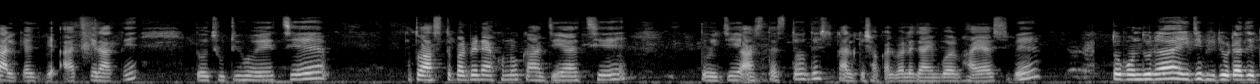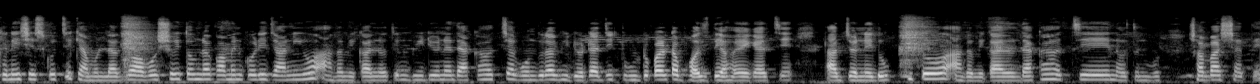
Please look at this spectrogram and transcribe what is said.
কালকে আসবে, আজকে রাতে। তো ছুটি হয়েছে, তো আসতে পারবে না এখনও কাজে আছে। তো ওই যে আস্তে আস্তে ওদের, কালকে সকালবেলা জামাইবাবু আর ভাই আসবে। তো বন্ধুরা, এই যে ভিডিওটা যেখানেই শেষ করছি, কেমন লাগল অবশ্যই তোমরা কমেন্ট করে জানিও। আগামীকাল নতুন ভিডিও নিয়ে দেখা হচ্ছে। আর বন্ধুরা, ভিডিওটা যে উল্টোপাল্টা ভয়েস দেওয়া হয়ে গেছে, তার জন্যে দুঃখিত। আগামীকাল দেখা হচ্ছে নতুন সবার সাথে।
